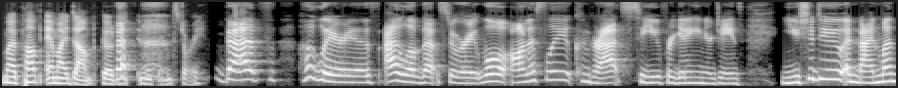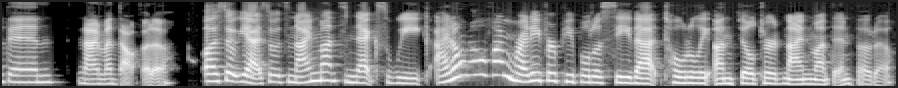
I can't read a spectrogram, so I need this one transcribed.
my pump and my dump go to, in the same story. That's hilarious. I love that story. Well, honestly, congrats to you for getting in your jeans. You should do a nine month in, nine month out photo. Uh, so yeah, so it's nine months next week. I don't know if I'm ready for people to see that totally unfiltered nine month in photo.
